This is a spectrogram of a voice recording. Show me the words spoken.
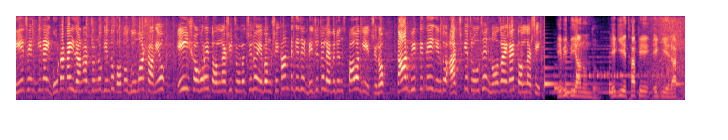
নিয়েছেন কিনা এই গোটাটাই জানার জন্য কিন্তু গত দু মাস আগেও এই শহরে তল্লাশি চলেছিল এবং সেখান থেকে যে ডিজিটাল এভিডেন্স পাওয়া গিয়েছিল তার ভিত্তিতেই কিন্তু আজকে চলছে ন জায়গায় তল্লাশি। এবিপি আনন্দ এগিয়ে থাকে এগিয়ে রাখি।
